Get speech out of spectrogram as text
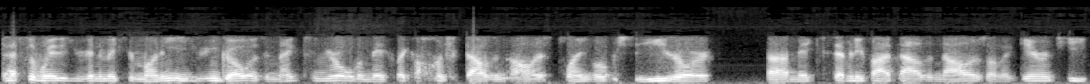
that's the way that you're going to make your money. You can go as a 19 year old and make like a hundred thousand dollars playing overseas, or uh, make seventy five thousand dollars on a guaranteed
